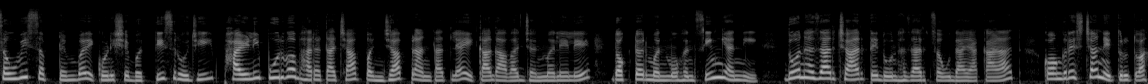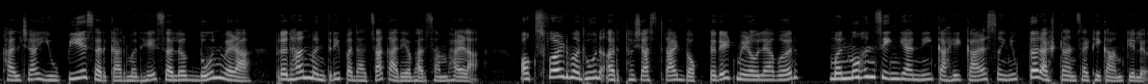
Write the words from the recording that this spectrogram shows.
सव्वीस सप्टेंबर एकोणीसशे बत्तीस रोजी फाळणी पूर्व भारताच्या पंजाब प्रांतातल्या एका गावात जन्मलेले डॉक्टर मनमोहन सिंग यांनी दोन हजार चार ते दोन हजार चौदा या काळात काँग्रेसच्या नेतृत्वाखालच्या युपीए सरकारमध्ये सलग दोन वेळा प्रधानमंत्री पदाचा कार्यभार सांभाळला. ऑक्सफर्डमधून अर्थशास्त्रात डॉक्टरेट मिळवल्यावर मनमोहन सिंग यांनी काही काळ संयुक्त राष्ट्रांसाठी काम केलं.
